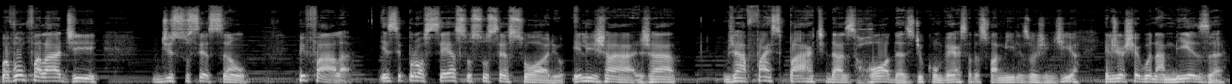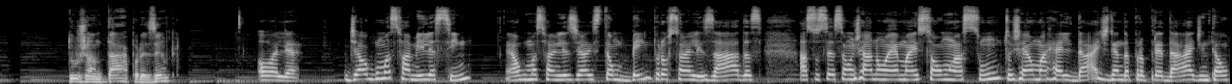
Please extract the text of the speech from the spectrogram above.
Mas vamos falar de, de sucessão. Me fala, esse processo sucessório, ele já, já, já faz parte das rodas de conversa das famílias hoje em dia? Ele já chegou na mesa do jantar, por exemplo? Olha, de algumas famílias sim, Algumas famílias já estão bem profissionalizadas, a sucessão já não é mais só um assunto, já é uma realidade dentro da propriedade, então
